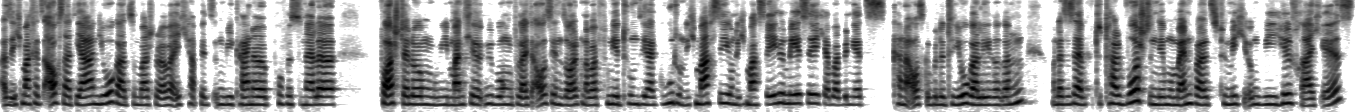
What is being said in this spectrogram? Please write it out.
Also ich mache jetzt auch seit Jahren Yoga zum Beispiel, aber ich habe jetzt irgendwie keine professionelle Vorstellung, wie manche Übungen vielleicht aussehen sollten, aber für mir tun sie halt gut und ich mache sie und ich mache es regelmäßig, aber bin jetzt keine ausgebildete Yogalehrerin und das ist ja total wurscht in dem Moment, weil es für mich irgendwie hilfreich ist.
